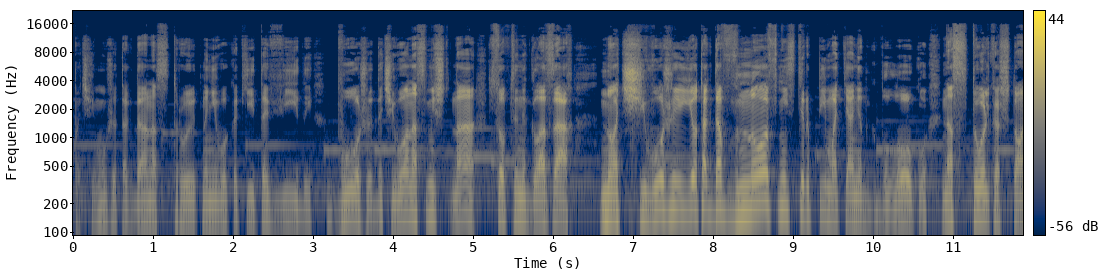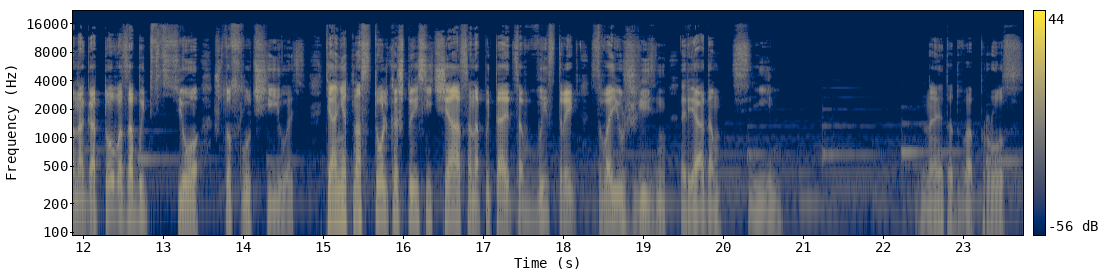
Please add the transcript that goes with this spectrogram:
Почему же тогда она строит на него какие-то виды? Боже, до чего она смешна в собственных глазах! Но от чего же ее тогда вновь нестерпимо тянет к блоку, настолько, что она готова забыть все, что случилось? Тянет настолько, что и сейчас она пытается выстроить свою жизнь рядом с ним. На этот вопрос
